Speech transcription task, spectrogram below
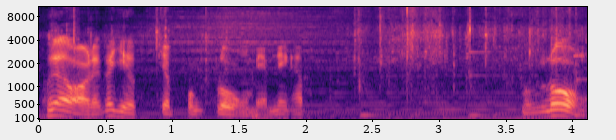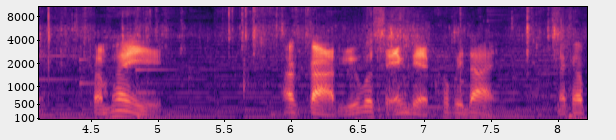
เพื่อออกแล้วก็จะจะโปร่งๆแบบนี้ครับโล่งๆทำให้อากาศหรือว่าแสงแดดเข้าไปได้นะครับ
